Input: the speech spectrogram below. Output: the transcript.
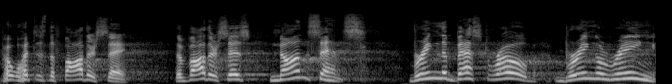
But what does the father say? The father says, Nonsense. Bring the best robe. Bring a ring.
